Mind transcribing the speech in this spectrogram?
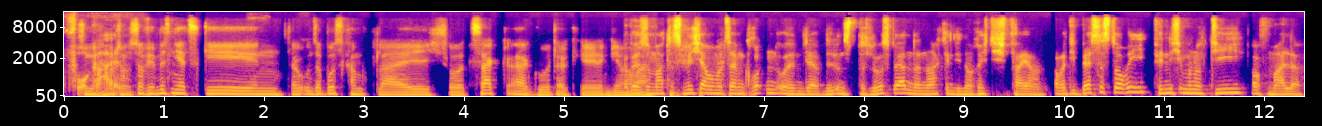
vorgehalten. So, wir müssen jetzt gehen. Unser Bus kommt gleich. So, zack. Ah, gut, okay, dann gehen wir Aber so mal. macht das Micha immer mit seinem Grottenulm, der will uns bloß loswerden, danach gehen die noch richtig feiern. Aber die beste Story finde ich immer noch die auf Malle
